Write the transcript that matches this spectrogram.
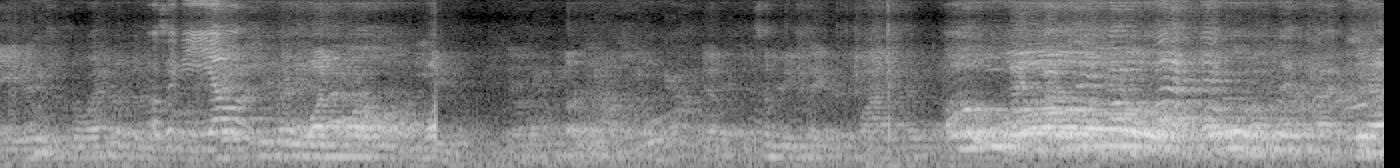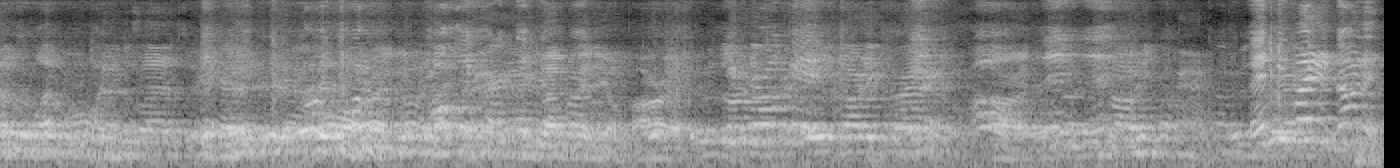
eight inches away. That was like a yellow. One more. One. Yep, did somebody take the plastic? Yeah, it's left. Take the plastic. All right. You got video, all right. You broke it. Oh, then, then, then you might have done it.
